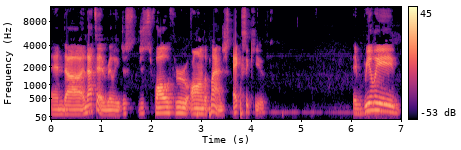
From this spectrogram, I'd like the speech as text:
And uh, and that's it really. Just just follow through on the plan. Just execute. It really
